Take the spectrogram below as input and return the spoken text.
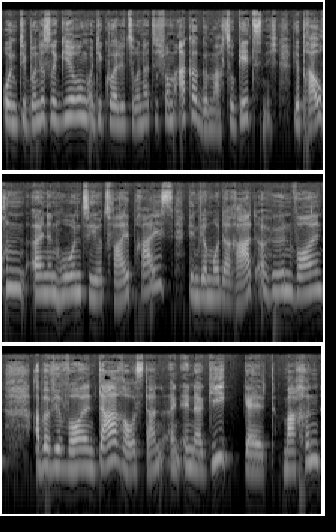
Und die Bundesregierung und die Koalition hat sich vom Acker gemacht. So geht's nicht. Wir brauchen einen hohen CO2-Preis, den wir moderat erhöhen wollen. Aber wir wollen daraus dann ein Energie Geld machen,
